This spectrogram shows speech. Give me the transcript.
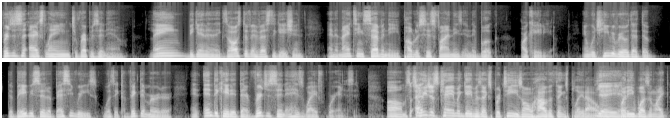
Richardson asked Lane to represent him. Lane began an exhaustive investigation and in 1970 published his findings in the book Arcadia, in which he revealed that the the babysitter Bessie Reese was a convicted murderer and indicated that Richardson and his wife were innocent. Um, so, So at- he just came and gave his expertise on how the things played out. Yeah, yeah. But he wasn't like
